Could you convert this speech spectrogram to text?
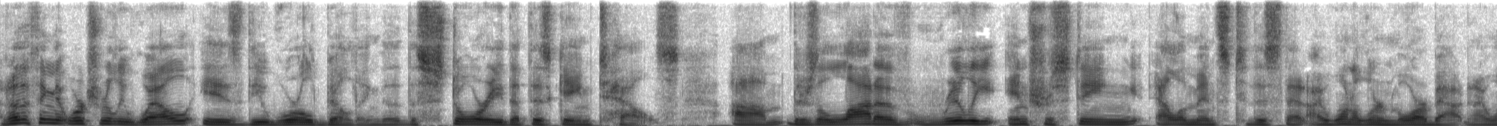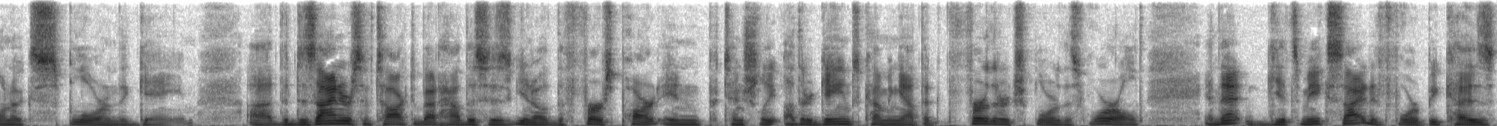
Another thing that works really well is the world building, the, the story that this game tells. Um, there's a lot of really interesting elements to this that I want to learn more about and I want to explore in the game. Uh, the designers have talked about how this is, you know, the first part in potentially other games coming out that further explore this world, and that gets me excited for it because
